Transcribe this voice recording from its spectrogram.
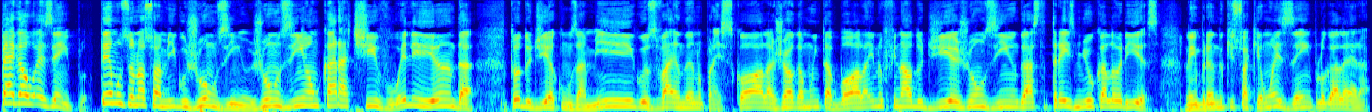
Pega o exemplo. Temos o nosso amigo Joãozinho. Joãozinho é um cara ativo. Ele anda todo dia com os amigos, vai andando para a escola, joga muita bola e no final do dia Joãozinho gasta 3 mil calorias. Lembrando que isso aqui é um exemplo, galera.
